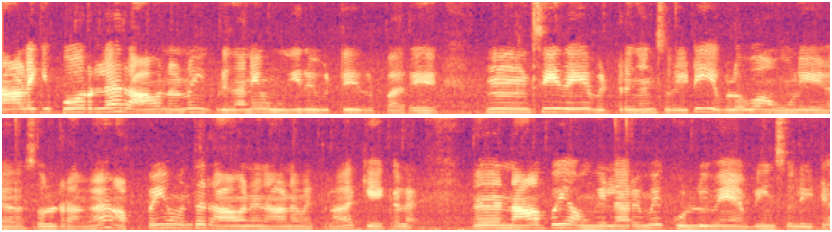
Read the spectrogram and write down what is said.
நாளைக்கு போரில் ராவணனும் இப்படி தானே உயிரை விட்டு இருப்பார். சீதையை விட்டுருங்கன்னு சொல்லிட்டு எவ்வளவோ அவங்களே சொல்கிறாங்க அப்பையும் வந்து ராவணன் ஆணவத்தினால் கேட்கல நான் போய் அவங்க எல்லாருமே கொல்லுவேன் அப்படின்னு சொல்லிட்டு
